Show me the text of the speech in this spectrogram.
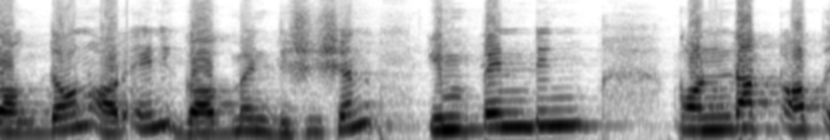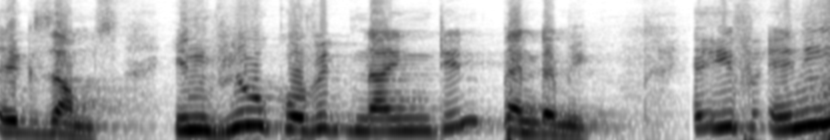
lockdown or any government decision impending conduct of exams in view COVID-19 pandemic. If any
